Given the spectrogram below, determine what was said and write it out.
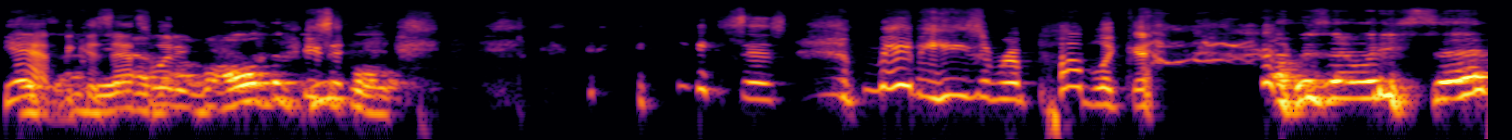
yeah, It's- I because mean, that's of, what he, of all the people. he says. Maybe he's a Republican. oh, is that what he said?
